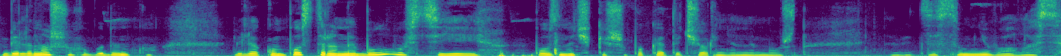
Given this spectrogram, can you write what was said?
біля нашого будинку. Біля компостера не було ось цієї позначки, що пакети чорні не можна. Навіть засумнівалася.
